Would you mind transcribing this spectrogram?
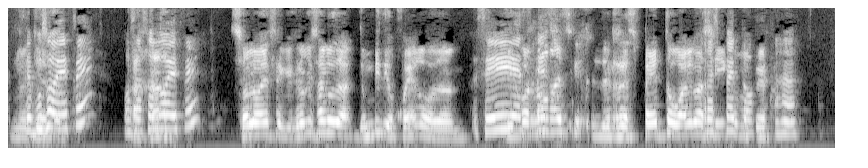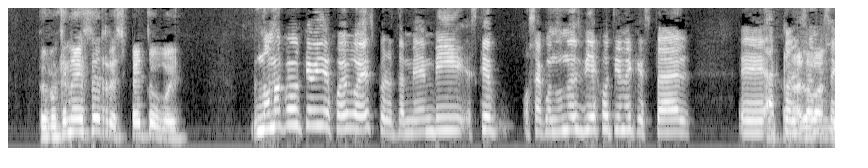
¿Te puso F? O sea, solo F. Solo F, que creo que es algo de, un videojuego. Sí, Dijo, no, es, que, respeto o algo así. Como que, ajá. Pero ¿por qué no F respeto, güey? No me acuerdo qué videojuego es, pero también vi, es que, o sea, cuando uno es viejo tiene que estar eh, actualizándose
